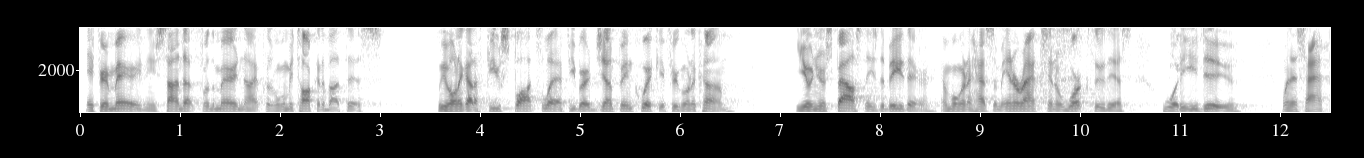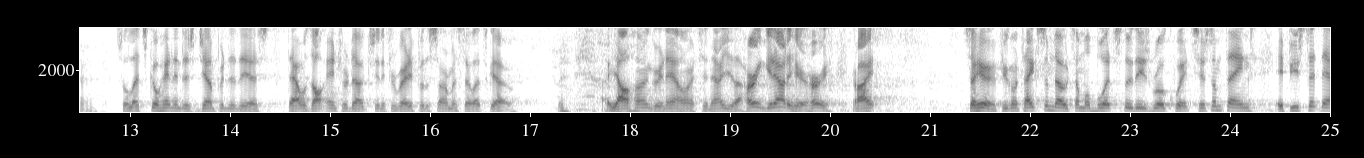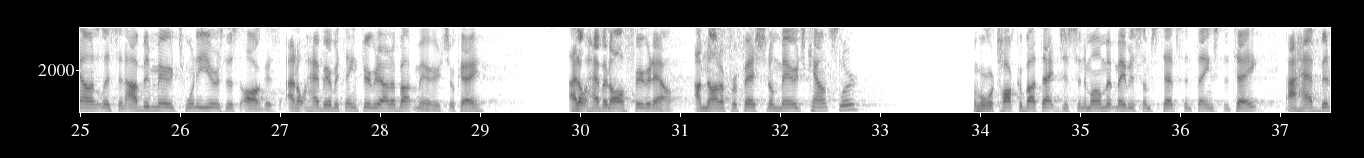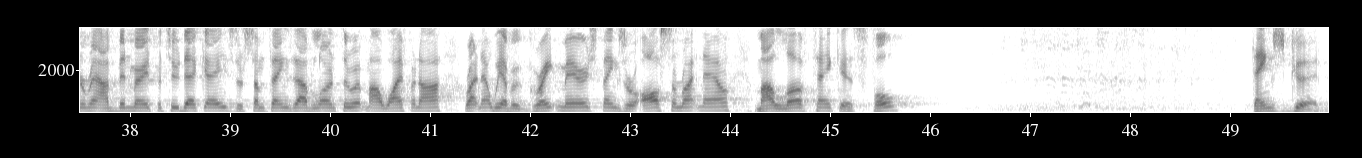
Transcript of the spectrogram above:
If you're married and you signed up for the married night, because we're going to be talking about this. We've only got a few spots left. You better jump in quick if you're going to come. You and your spouse needs to be there, and we're going to have some interaction and work through this. What do you do when this happened? So let's go ahead and just jump into this. That was all introduction. If you're ready for the sermon, say, let's go. Are y'all hungry now, aren't you? Now you're like, hurry and get out of here, hurry, right? So here, if you're going to take some notes, I'm going to blitz through these real quick. Here's some things. If you sit down, listen, I've been married 20 years this August. I don't have everything figured out about marriage, okay? I don't have it all figured out. I'm not a professional marriage counselor. And we're going to talk about that just in a moment, maybe some steps and things to take. I have been around, I've been married for two decades. There's some things I've learned through it. My wife and I, right now, we have a great marriage. Things are awesome right now. My love tank is full. things good.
